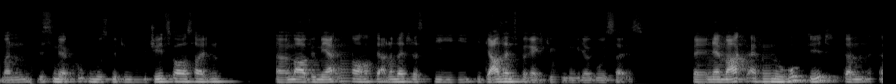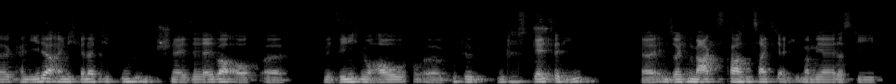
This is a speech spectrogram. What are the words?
man ein bisschen mehr gucken muss, mit dem Budget zu haushalten. Ähm, aber wir merken auch auf der anderen Seite, dass die, die Daseinsberechtigung wieder größer ist. Wenn der Markt einfach nur hochgeht, dann äh, kann jeder eigentlich relativ gut und schnell selber auch äh, mit wenig Know-how äh, gute, gutes Geld verdienen. Äh, in solchen Marktphasen zeigt sich eigentlich immer mehr, dass die,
